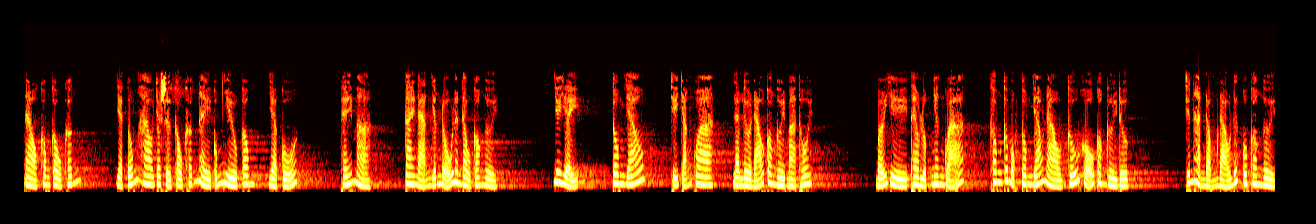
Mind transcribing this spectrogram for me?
nào không cầu khấn và tốn hao cho sự cầu khấn này cũng nhiều công và của. Thế mà tai nạn vẫn đổ lên đầu con người. Như vậy, tôn giáo chỉ chẳng qua là lừa đảo con người mà thôi. Bởi vì theo luật nhân quả, không có một tôn giáo nào cứu khổ con người được. Chính hành động đạo đức của con người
